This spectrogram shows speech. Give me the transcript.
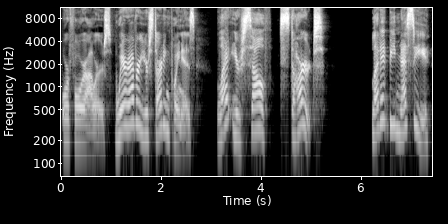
or four hours, wherever your starting point is. Let yourself start. Let it be messy.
